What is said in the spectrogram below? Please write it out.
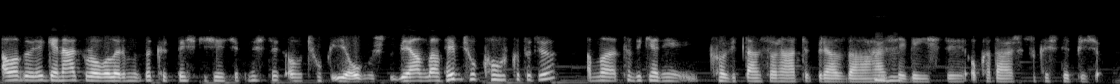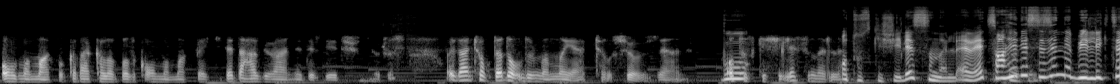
Ama böyle genel provalarımızda 45 kişiye çıkmıştık. O çok iyi olmuştu. Bir yandan hem çok korkutucu ama tabii ki hani Covid'den sonra artık biraz daha her Hı hı. şey değişti. O kadar sıkış tepiş olmamak, o kadar kalabalık olmamak belki de daha güvenlidir diye düşünüyoruz. O yüzden çok da doldurmamaya çalışıyoruz yani. Bu 30 kişiyle sınırlı. 30 kişiyle sınırlı. Evet. Sahnede Hı hı. sizinle birlikte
